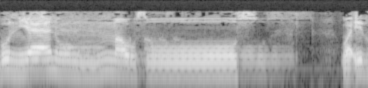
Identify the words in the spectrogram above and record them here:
بنيان مرصوص. وإذ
